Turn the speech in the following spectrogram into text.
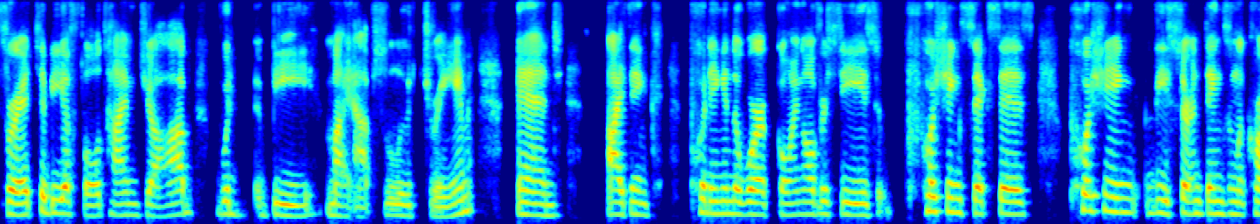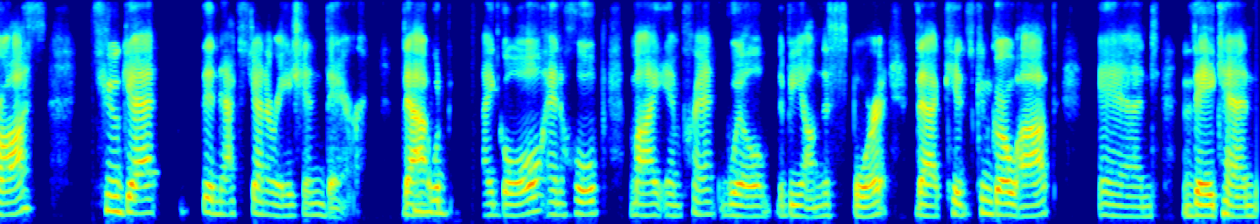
for it to be a full-time job would be my absolute dream and i think putting in the work going overseas pushing sixes pushing these certain things in lacrosse to get the next generation there that mm-hmm. would be my goal and hope my imprint will be on this sport that kids can grow up and they can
